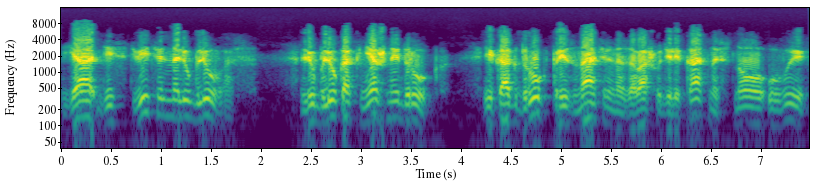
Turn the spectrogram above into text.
Я действительно люблю вас, люблю как нежный друг, и как друг признательна за вашу деликатность, но, увы,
